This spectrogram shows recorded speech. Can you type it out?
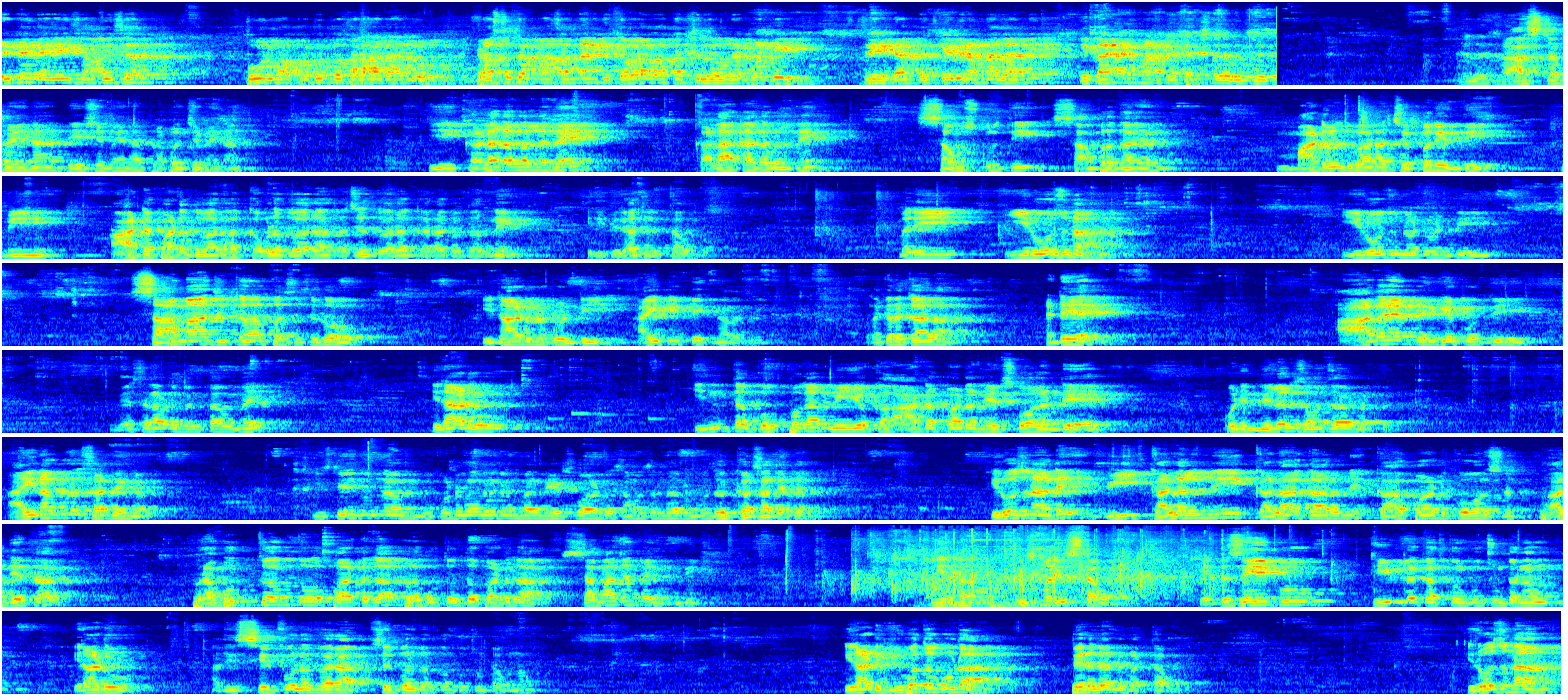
Retired IAS officer పూర్వ ప్రభుత్వ సలహాదారులు ప్రస్తుతం మా సంఘానికి గౌరవ అధ్యక్షులుగా ఉన్నటువంటి శ్రీ డాక్టర్ కేవీ రమణ గారిని ఈ కార్యక్రమానికి అధ్యక్షత రాష్ట్రమైన దేశమైన ప్రపంచమైన ఈ కళల వల్లనే కళాకారుల వల్లనే సంస్కృతి సాంప్రదాయం మాటల ద్వారా చెప్పలేనిది మీ ఆటపాట ద్వారా కవుల ద్వారా రచన ద్వారా కళాకారుల ద్వారానే ఇది విరాజిల్లుతూ ఉంది. మరి ఈ రోజున ఈ రోజు ఉన్నటువంటి సామాజిక పరిస్థితిలో ఈనాడు ఉన్నటువంటి ఐటీ టెక్నాలజీ రకరకాల అంటే ఆదాయం పెరిగే కొద్దీ వ్యసనాలు పెరుగుతూ ఉన్నాయి. ఈనాడు ఇంత గొప్పగా మీ యొక్క ఆటపాట నేర్చుకోవాలంటే కొన్ని నెలల సంవత్సరాలు పడుతుంది. అయినా కూడా సాధ్యం కాదు. ఈ స్టేజ్ ఉన్న ఫోటోలో మరి నేర్చుకోవాలంటే సంవత్సరం కాదు రెండు రోజులు సాధ్యం ఈ రోజున అంటే ఈ కళల్ని కళాకారుల్ని కాపాడుకోవాల్సిన బాధ్యత ప్రభుత్వంతో పాటుగా ప్రభుత్వంతో పాటుగా సమాజం పైన ఉంది. మీరు మనం విస్మరిస్తా ఉన్నాం. ఎంతసేపు టీవీలో కత్తుకొని కూర్చుంటున్నాం? ఈనాడు అది సెల్ ఫోన్ల ద్వారా సెల్ ఫోన్ కత్తుకొని కూర్చుంటా ఉన్నాం. ఈనాడు యువత కూడా పెరదాన్ని పడతా ఉంది. ఈ రోజున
